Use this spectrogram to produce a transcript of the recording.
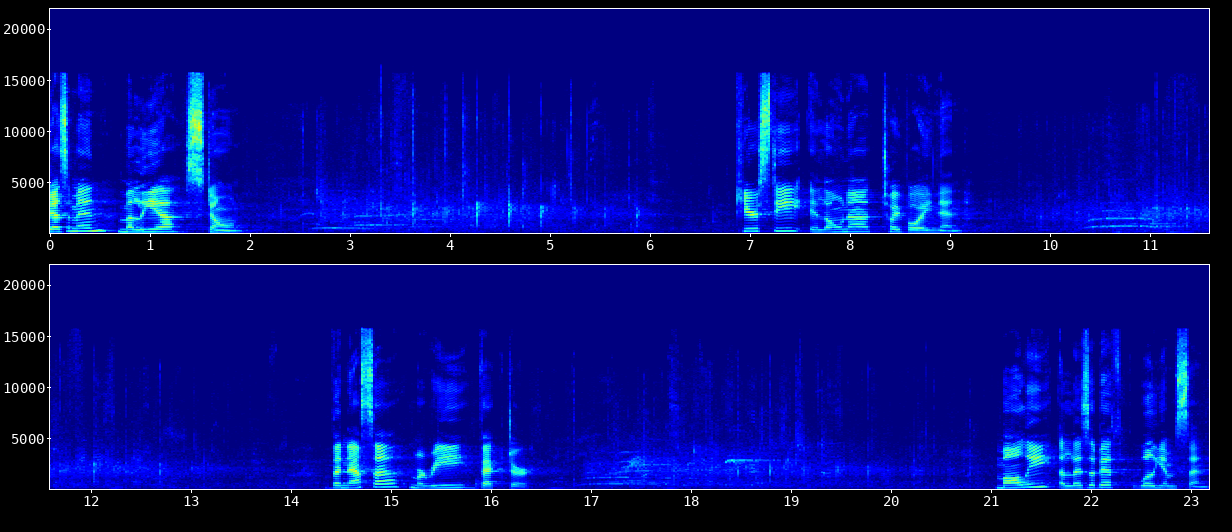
Jessamine Malia Stone. Kirsty Ilona Toivoinen. Vanessa Marie Vector. Molly Elizabeth Williamson.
